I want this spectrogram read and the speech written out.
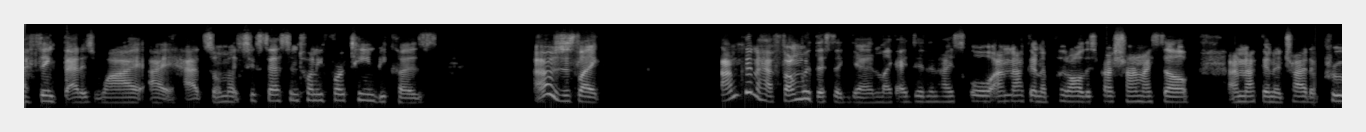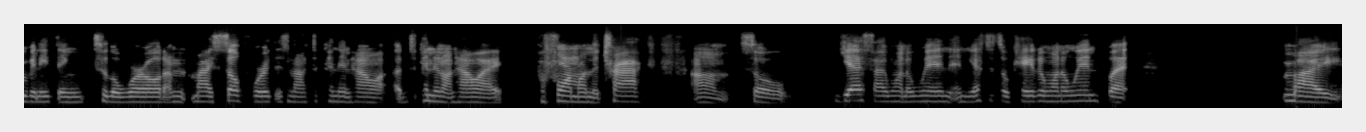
I think that is why I had so much success in 2014 because I was just like, I'm going to have fun with this again, like I did in high school. I'm not going to put all this pressure on myself. I'm not going to try to prove anything to the world. I'm, my self worth is not dependent how uh, dependent on how I perform on the track. Um, so yes, I want to win, and yes, it's okay to want to win, but my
